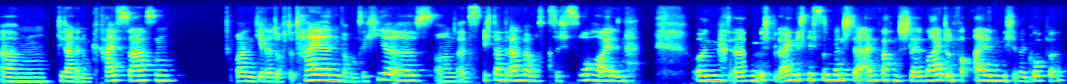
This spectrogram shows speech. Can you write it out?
ähm, die dann in einem Kreis saßen und jeder durfte teilen, warum sie hier ist. Und als ich dann dran war, musste ich so heulen. Und ähm, ich bin eigentlich nicht so ein Mensch, der einfach und schnell weint und vor allem nicht in der Gruppe.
